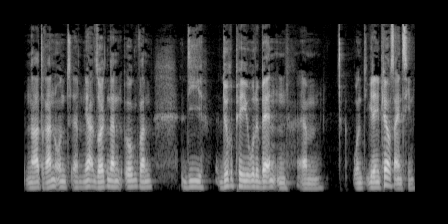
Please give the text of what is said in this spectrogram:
nah dran und ähm, ja, sollten dann irgendwann die Dürreperiode beenden ähm, und wieder in die Playoffs einziehen.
